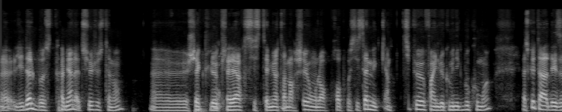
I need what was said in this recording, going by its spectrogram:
euh, Lidl bosse très bien là-dessus, justement. Euh, je sais que Leclerc, Système Intermarché ont leur propre système, mais un petit peu, enfin, ils le communiquent beaucoup moins. Est-ce que tu as des,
